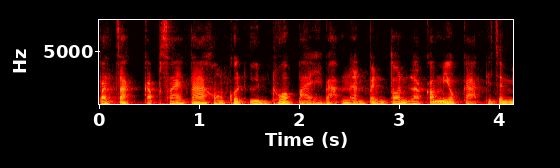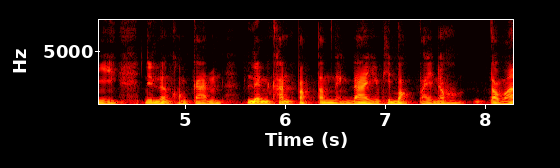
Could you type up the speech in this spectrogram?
ประจักษ์กับสายตาของคนอื่นทั่วไปแบบนั้นเป็นต้น แล้วก็มีโอกาสที่จะมีในเรื่องของการเลื่อนขั้นปรับตำแหน่งได้อย่างที่บอกไปเนาะแต่ว่า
